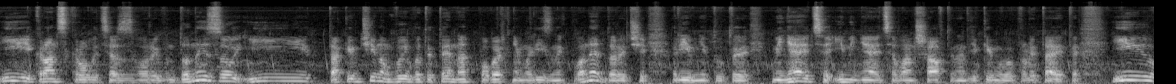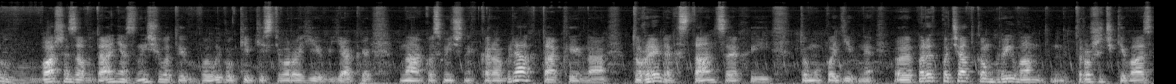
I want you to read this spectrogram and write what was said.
і екран скролиться згори донизу, і таким чином ви летите над поверхнями різних планет. До речі, рівні тут е, міняються і міняються ландшафти, над якими ви пролітаєте. І ваше завдання знищувати велику кількість ворогів, як на космічних кораблях, так і на турелях, станціях і тому подібне. Е, Перед початком гри вам трошечки вас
